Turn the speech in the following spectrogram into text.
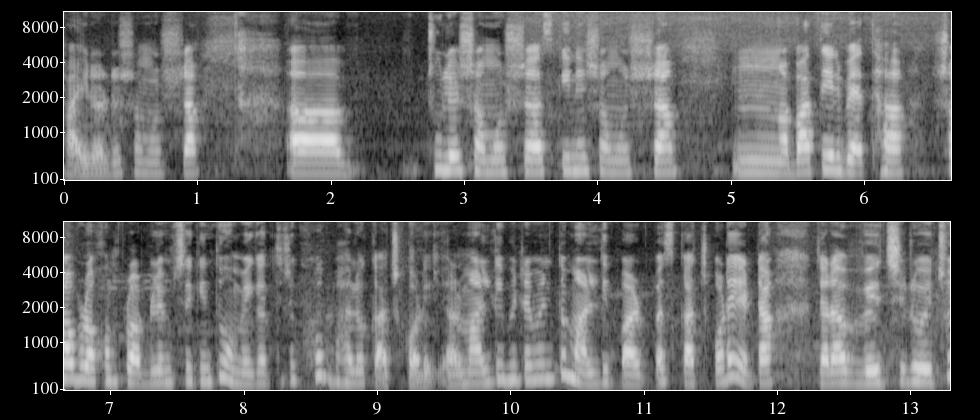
থাইরয়েডের সমস্যা চুলের সমস্যা, স্কিনের সমস্যা বাতের ব্যথা, সব রকম প্রবলেমসে কিন্তু ওমেগা থ্রি খুব ভালো কাজ করে। আর মাল্টিভিটামিন তো মাল্টিপারপাস কাজ করে। এটা যারা ভেজ রয়েছে,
